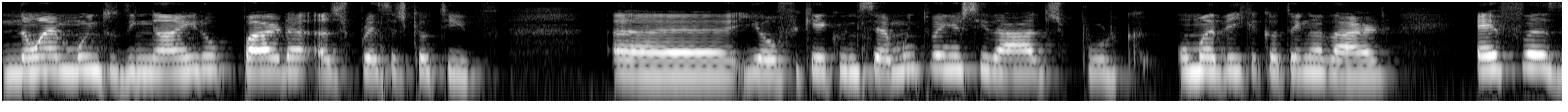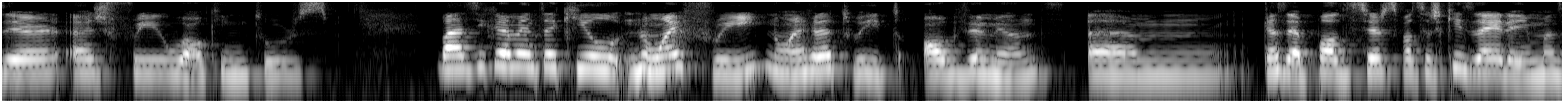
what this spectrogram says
não é muito dinheiro para as experiências que eu tive. Uh, eu fiquei a conhecer muito bem as cidades porque uma dica que eu tenho a dar é fazer as free walking tours. Basicamente aquilo não é free, não é gratuito, obviamente. Um, quer dizer, pode ser se vocês quiserem, mas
